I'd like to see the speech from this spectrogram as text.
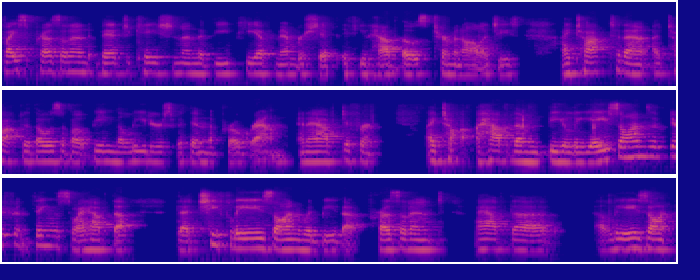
vice president of education and the VP of membership, if you have those terminologies, I talk to them, I talk to those about being the leaders within the program and I have different, I talk, have them be liaisons of different things. So I have the, the chief liaison would be the president. I have the liaison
